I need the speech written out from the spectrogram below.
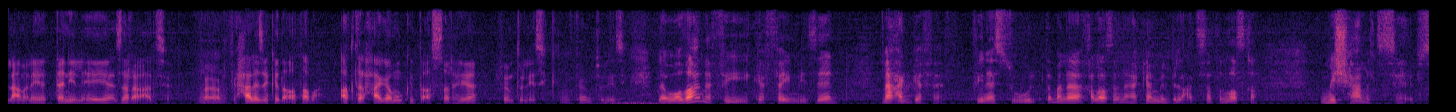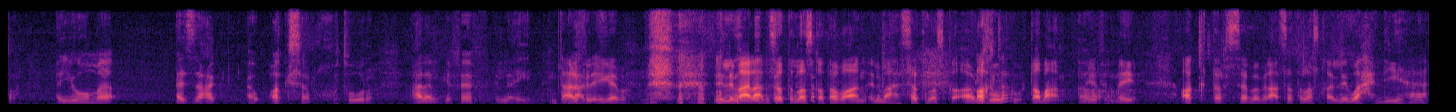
العملية الثانية اللي هي زرع العدسات. ففي حالة زي كده آه طبعا. أكتر حاجة ممكن تأثر هي فيمتوليزك فهمتوا ليزك لو وضعنا في كفي ميزان مع الجفاف في ناس تقول طب أنا خلاص أنا هكمل بالعدسات اللاصقه مش هعمل تصحيح إبصار. أيهما أزعج أو أكثر خطورة على الجفاف العين. أنت عارف الإجابة. اللي مع العدسات اللاصقه طبعا اللي مع العدسات اللاصقه ارجوكوا طبعا 100% أكتر سبب العدسات اللاصقه لوحديها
